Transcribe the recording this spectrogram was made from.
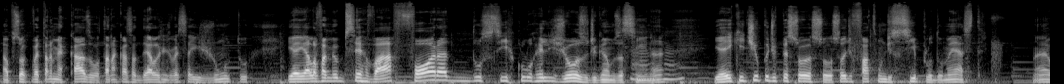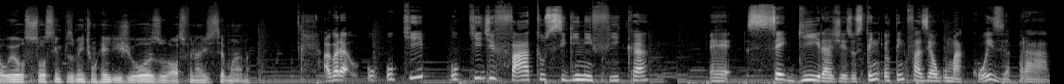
É uma pessoa que vai estar na minha casa, eu vou estar na casa dela, a gente vai sair junto e aí ela vai me observar fora do círculo religioso, digamos assim, né? E aí que tipo de pessoa eu sou? Eu sou de fato um discípulo do mestre? Né? Ou eu sou simplesmente um religioso aos finais de semana? Agora, o, o que, o que de fato significa é, seguir a Jesus? Tem, eu tenho que fazer alguma coisa pra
